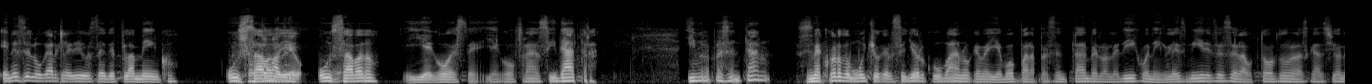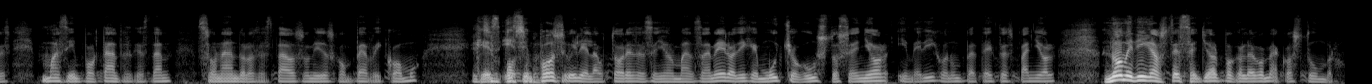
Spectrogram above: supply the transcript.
en ese lugar que le digo a usted de flamenco, un sábado, Madrid, llegó, un ¿eh? sábado, y llegó este, llegó Frank Sinatra. Y me lo presentaron. Me acuerdo mucho que el señor cubano que me llevó para presentármelo le dijo en inglés, mire, ese es el autor de una de las canciones más importantes que están sonando en los Estados Unidos con Perry Como, que It's es It's Impossible. Impossible, y el autor es el señor Manzanero. Dije, mucho gusto, señor, y me dijo en un perfecto español, no me diga usted señor porque luego me acostumbro.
